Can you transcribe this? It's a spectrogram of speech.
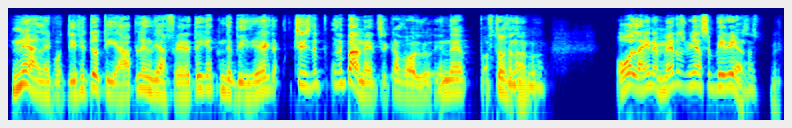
ναι, αλλά υποτίθεται ότι η Apple ενδιαφέρεται για την εμπειρία. Ξέρεις, δεν, δεν πάμε έτσι καθόλου. Είναι, αυτό θέλω να πω. Όλα είναι μέρος μιας εμπειρίας, ας πούμε.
